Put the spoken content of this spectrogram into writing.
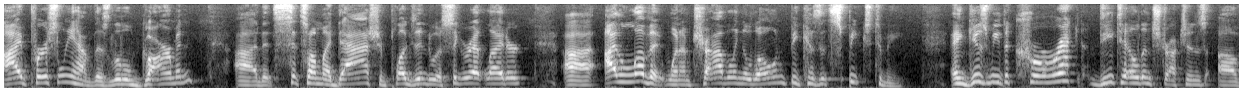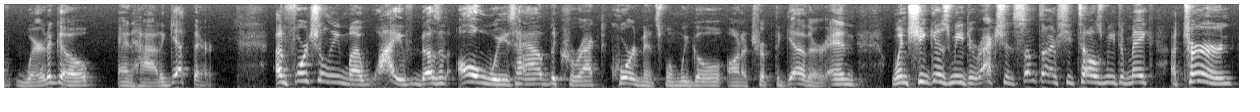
I personally have this little Garmin uh, that sits on my dash and plugs into a cigarette lighter. Uh, I love it when I'm traveling alone because it speaks to me and gives me the correct detailed instructions of where to go and how to get there. Unfortunately, my wife doesn't always have the correct coordinates when we go on a trip together. And when she gives me directions, sometimes she tells me to make a turn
